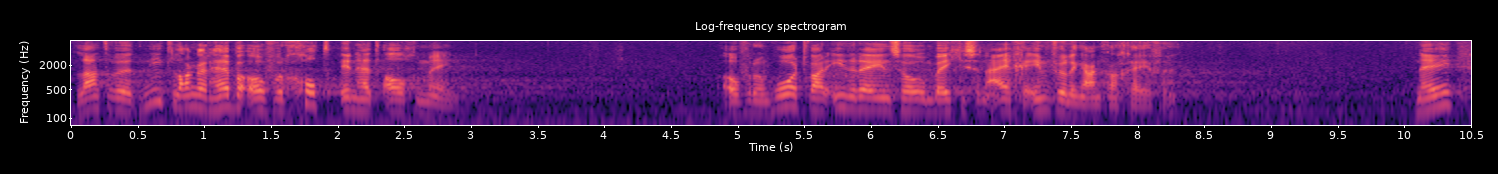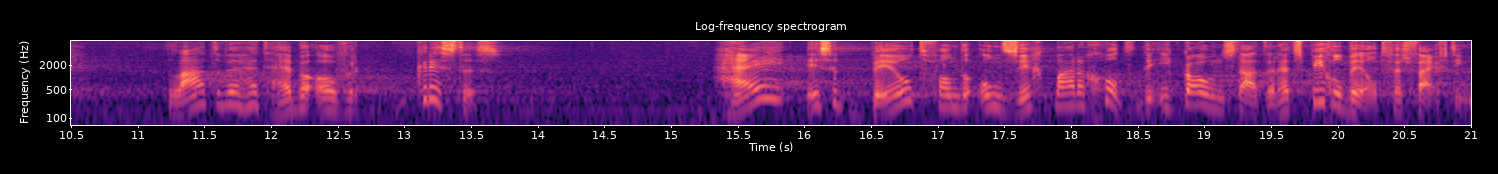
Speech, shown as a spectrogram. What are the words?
laten we het niet langer hebben over God in het algemeen. Over een woord waar iedereen zo een beetje zijn eigen invulling aan kan geven. Nee, laten we het hebben over Christus. Hij is het beeld van de onzichtbare God. De icoon staat er, het spiegelbeeld, vers 15.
